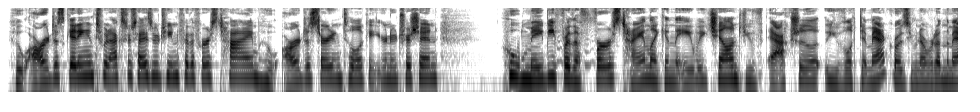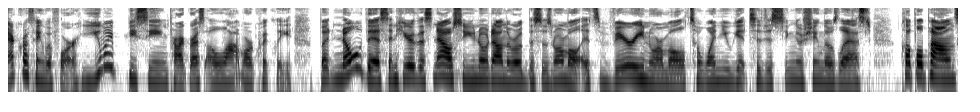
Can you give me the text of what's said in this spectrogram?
who are just getting into an exercise routine for the first time, who are just starting to look at your nutrition, who maybe for the first time like in the 8 week challenge you've actually you've looked at macros. You've never done the macro thing before. You might be seeing progress a lot more quickly. But know this and hear this now so you know down the road this is normal. It's very normal to when you get to distinguishing those last couple pounds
